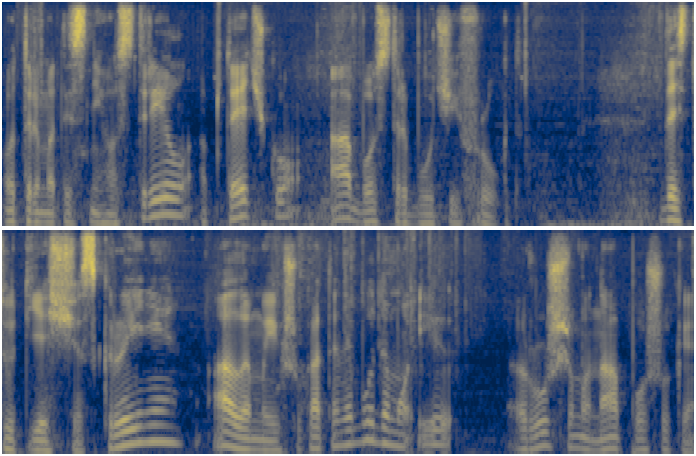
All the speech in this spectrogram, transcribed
отримати снігостріл, аптечку або стрибучий фрукт. Десь тут є ще скрині, але ми їх шукати не будемо і рушимо на пошуки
